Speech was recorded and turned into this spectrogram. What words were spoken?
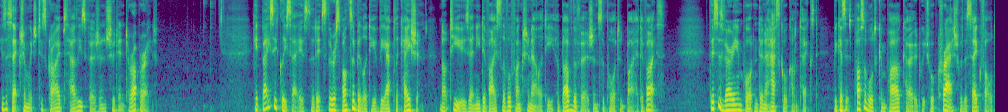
is a section which describes how these versions should interoperate. It basically says that it's the responsibility of the application not to use any device-level functionality above the version supported by a device. This is very important in a Haskell context because it's possible to compile code which will crash with a segfault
